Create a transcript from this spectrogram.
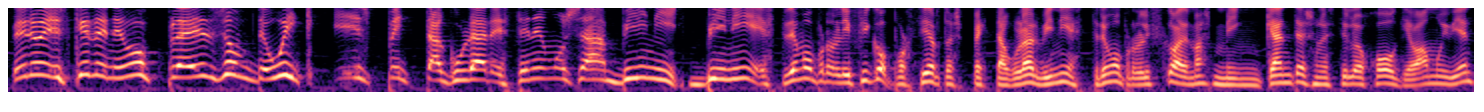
Pero es que tenemos Players of the Week espectaculares. Tenemos a Vini, Vini, extremo prolífico, por cierto, espectacular. Vini, extremo prolífico, además me encanta, es un estilo de juego que va muy bien.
